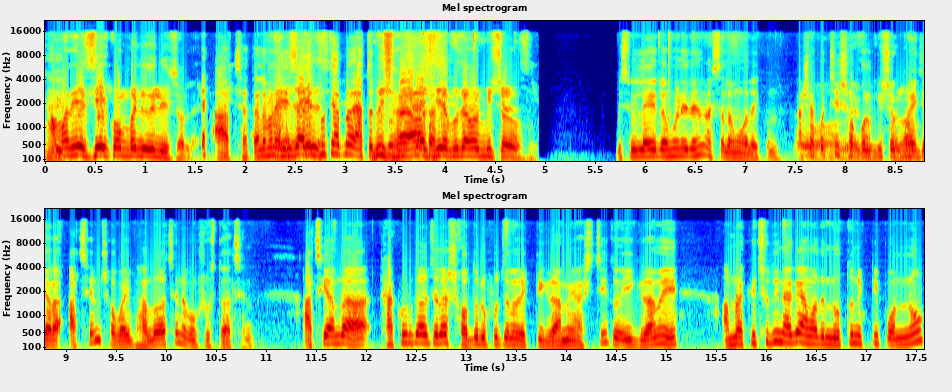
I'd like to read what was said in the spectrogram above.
আমার এসিআই কোম্পানি হইলেই চলে। আচ্ছা তাহলে মানে এসিআই প্রতি আপনার বিশ্বাস- হ্যাঁ। এসিআই প্রতি আমার বিশ্বাস আছে। বিসমিল্লাহির রহমানির রহিম আসসালামু আলাইকুম। আশা করছি সকল কৃষক ভাই যারা আছেন সবাই ভালো আছেন এবং সুস্থ আছেন। আজকে আমরা ঠাকুরগাঁও জেলার সদর উপজেলার একটি গ্রামে আসছি। তো এই গ্রামে আমরা কিছুদিন আগে আমাদের নতুন একটি পণ্য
